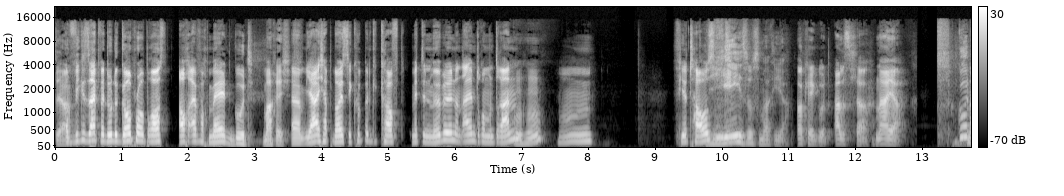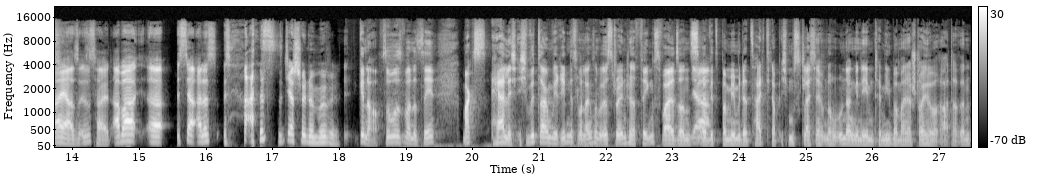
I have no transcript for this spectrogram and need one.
ja. Und wie gesagt, wenn du eine GoPro brauchst, auch einfach melden. Gut, mache ich. Ähm, ja, ich habe neues Equipment gekauft mit den Möbeln und allem drum und dran. Mhm. Hm, 4000. Jesus Maria. Okay, gut, alles klar. Naja. Gut. Naja, so ist es halt. Aber äh, ist ja alles, ist alles, sind ja schöne Möbel. Genau, so muss man das sehen. Max, herrlich. Ich würde sagen, wir reden jetzt mal langsam über Stranger Things, weil sonst Ja. äh, wird es bei mir mit der Zeit knapp. Ich muss gleich noch einen unangenehmen Termin bei meiner Steuerberaterin.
